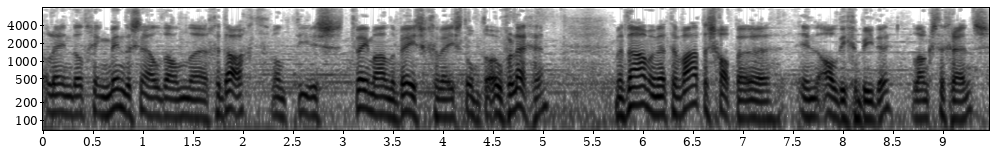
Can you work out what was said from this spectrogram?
Alleen dat ging minder snel dan uh, gedacht, want die is twee maanden bezig geweest om te overleggen. Met name met de waterschappen in al die gebieden langs de grens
